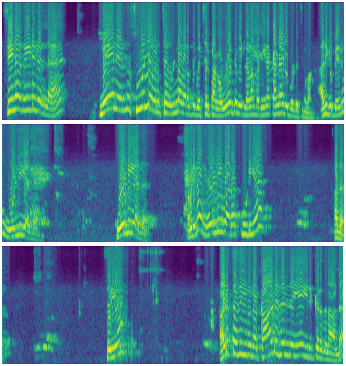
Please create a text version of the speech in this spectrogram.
சில வீடுகள்ல மேல இருந்து சூரிய வெளிச்சம் உள்ள வரதுக்கு வச்சிருப்பாங்க. ஓட்டு வீட்டுல எல்லாம் பாத்தீங்கன்னா கண்ணாடி போட்டு வச்சிருப்பாங்க அதுக்கு பேரு ஒளி அதர். ஒளி அதர். அப்படின்னா ஒளி வரக்கூடிய அதர். சரியா? அடுத்தது இவங்க காடுகள்லயே இருக்கிறதுனால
